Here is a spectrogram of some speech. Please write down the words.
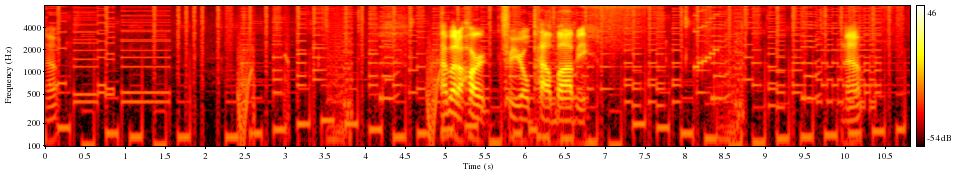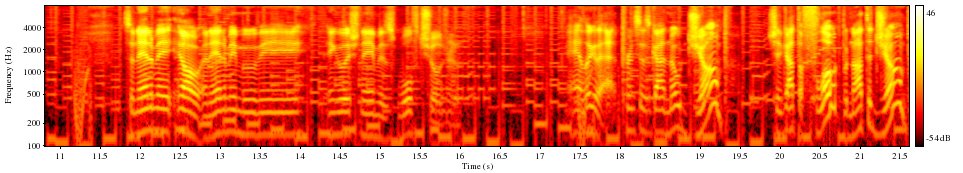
Nope. How about a heart for your old pal Bobby? No. It's an anime. Oh, an anime movie. English name is Wolf Children. Man, look at that. Princess got no jump. She got the float, but not the jump.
